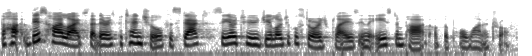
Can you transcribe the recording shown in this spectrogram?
The, this highlights that there is potential for stacked CO2 geological storage plays in the eastern part of the Poolowanna Trough.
